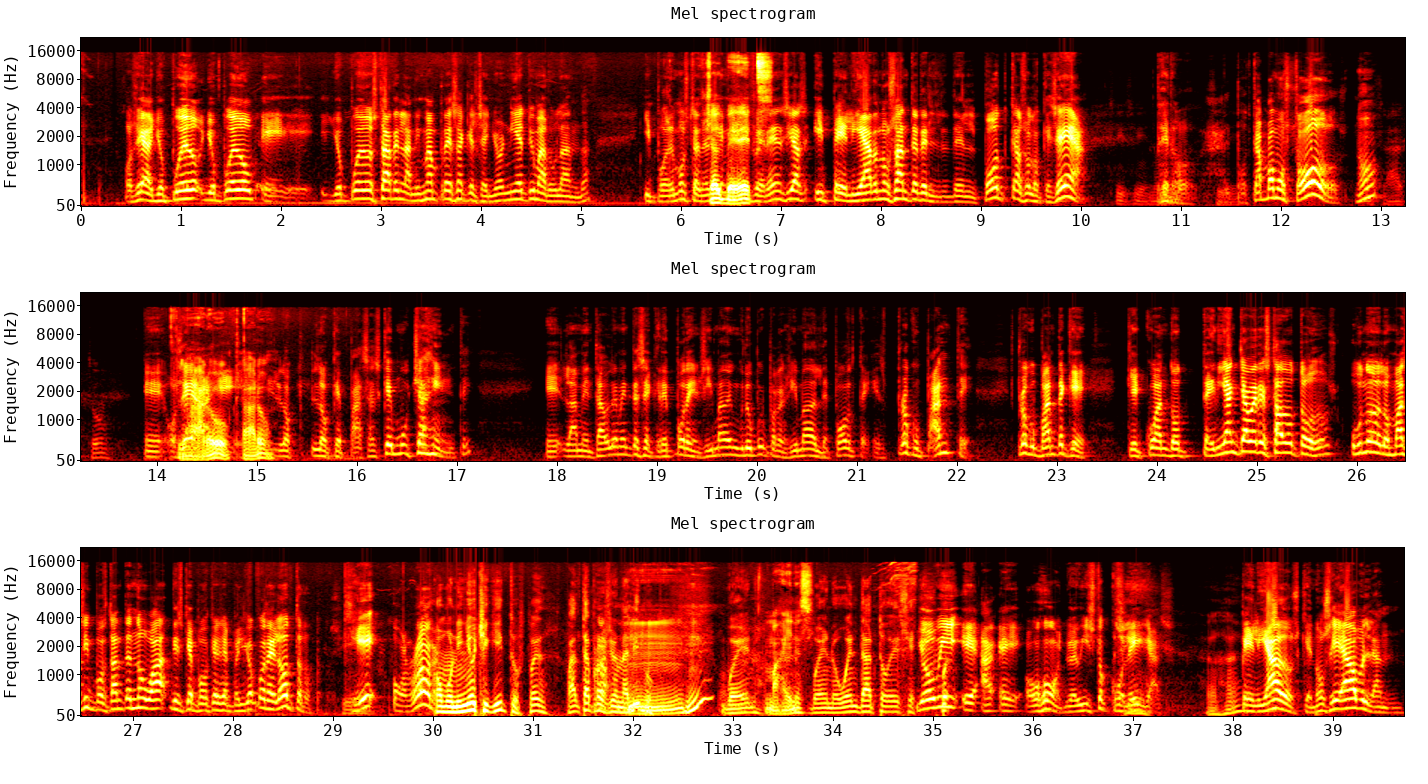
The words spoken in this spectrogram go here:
O sea, yo puedo, yo puedo, eh, yo puedo estar en la misma empresa que el señor Nieto y Madulanda y podemos tener diferencias y pelearnos antes del, del podcast o lo que sea. Pero al podcast vamos todos, ¿no? Eh, o Claro, sea, eh, claro. Lo, lo que pasa es que mucha gente eh, lamentablemente se cree por encima de un grupo y por encima del deporte. Es preocupante. Es preocupante que, que cuando tenían que haber estado todos, uno de los más importantes no va, dice que porque se peleó con el otro. ¡Qué horror! Como niños chiquitos, pues. Falta profesionalismo. Bueno. Imagínese. Bueno, buen dato ese. Yo vi, eh, a- eh, ojo, yo he visto colegas Ajá. peleados que no se hablan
